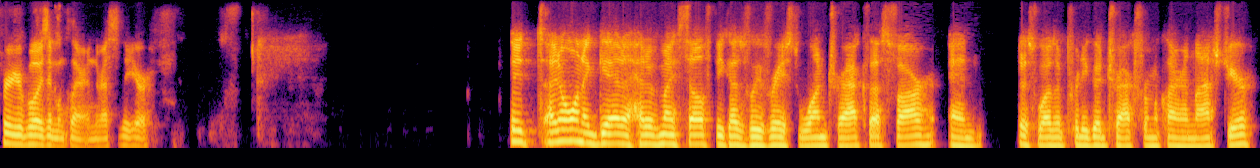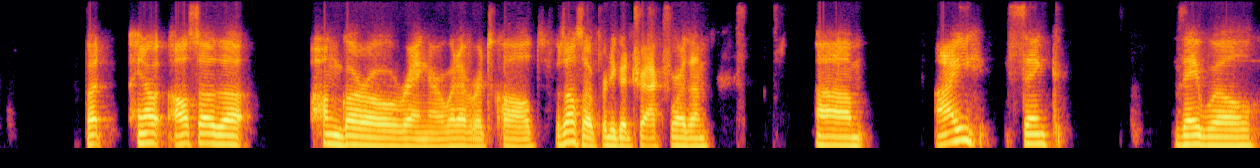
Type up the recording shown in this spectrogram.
for your boys at McLaren the rest of the year? It. I don't want to get ahead of myself because we've raced one track thus far, and this was a pretty good track for McLaren last year. But you know, also the Hungaroring or whatever it's called was also a pretty good track for them. Um, I think they will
